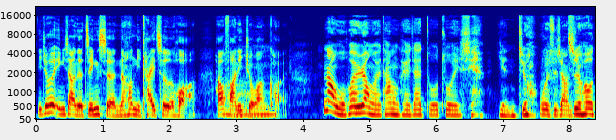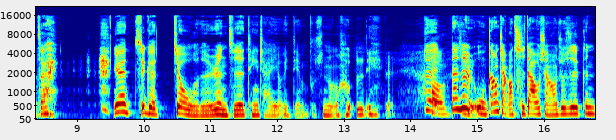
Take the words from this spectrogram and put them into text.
你就会影响你的精神，然后你开车的话，还要罚你九万块。那我会认为他们可以再多做一些研究，我也是这样。之后再，因为这个就我的认知听起来有一点不是那么合理。对，对，但是我刚讲到吃到，我想要就是跟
